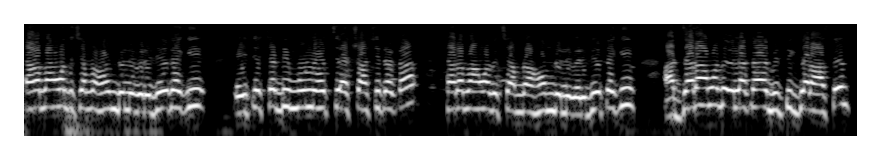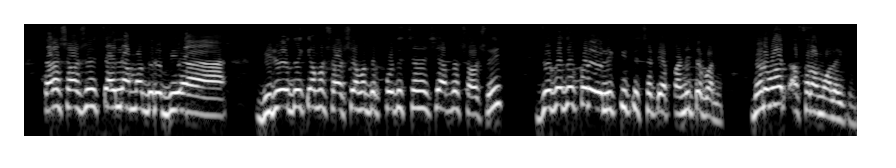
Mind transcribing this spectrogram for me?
সারা বাংলাদেশে আমরা হোম ডেলিভারি দিয়ে থাকি। এই টেস্টারটির মূল্য হচ্ছে একশো আশি টাকা। সারা বাংলাদেশে আমরা হোম ডেলিভারি দিয়ে থাকি। আর যারা আমাদের এলাকায় ভিত্তিক যারা আছেন, তারা সরাসরি চাইলে আমাদের ভিডিও দেখে আমরা সরাসরি আমাদের প্রতিষ্ঠানে এসে আপনার সরাসরি যোগাযোগ করে ইলেকট্রিক টেস্টারটি আপনারা নিতে পারেন। ধন্যবাদ, আসসালামু আলাইকুম।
